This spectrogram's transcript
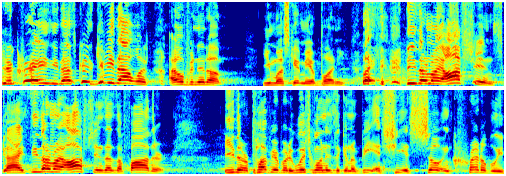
you're crazy. That's crazy. Give me that one. I open it up. You must get me a bunny. Like, these are my options, guys. These are my options as a father. Either a puppy or a bunny. Which one is it going to be? And she is so incredibly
